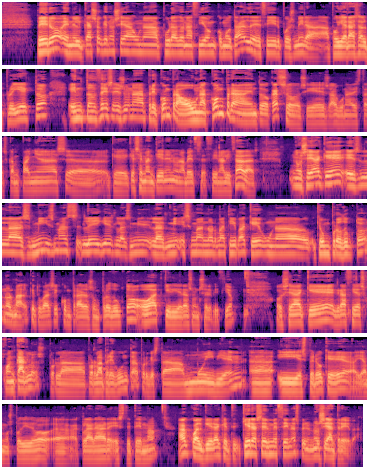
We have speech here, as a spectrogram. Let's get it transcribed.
Pero en el caso que no sea una pura donación como tal, de decir, pues mira, apoyarás al proyecto, entonces es una precompra o una compra en todo caso, si es alguna de estas campañas eh, que, se mantienen una vez finalizadas. O sea que es las mismas leyes, las, la misma normativa que, una, que un producto normal, que tú vas y compraras un producto o adquirieras un servicio. O sea que gracias Juan Carlos por la, por la pregunta, porque está muy bien eh, y espero que hayamos podido eh, aclarar este tema a cualquiera que quiera ser mecenas pero no se atreva.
